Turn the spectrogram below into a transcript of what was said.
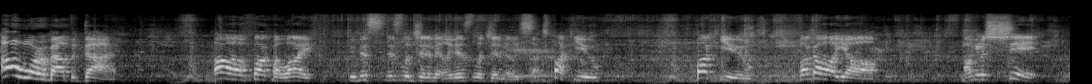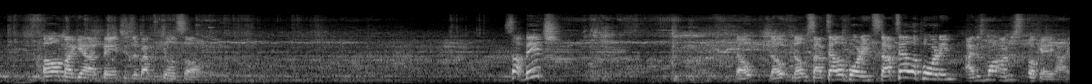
Oh, we're about to die. Oh, fuck my life. Dude, this this legitimately, this legitimately sucks. Fuck you. Fuck you. Fuck all y'all. I don't give a shit. Oh my god, Banshees are about to kill us all. What's up, bitch? Nope, nope, nope. Stop teleporting. Stop teleporting. I just want. I'm just. Okay, hi.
